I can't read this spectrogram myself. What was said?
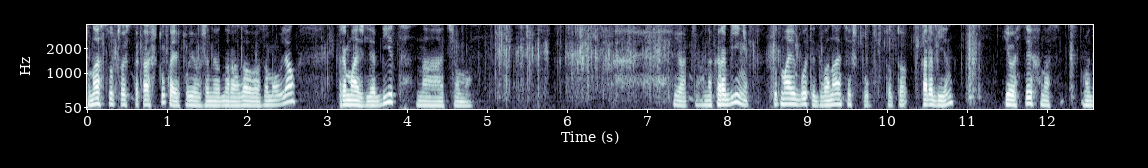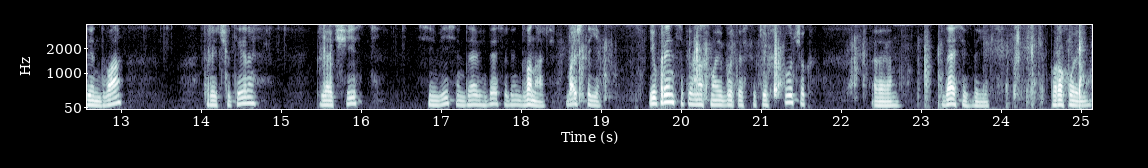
у нас тут ось така штука, яку я вже неодноразово замовляв. Тримач для біт на цьому. Як? На карабіні. Тут має бути 12 штук. Тобто карабін. І ось цих у нас 1, 2, 3, 4, 5, 6, 7, 8, 9, 10, 11, 12. Бачите, є. І в принципі у нас має бути ось таких штучок. Е, 10, здається. Порахуємо.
